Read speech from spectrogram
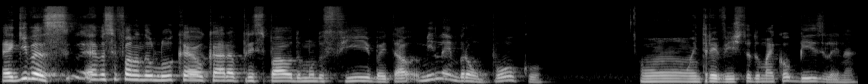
É, Gibas, é, você falando o Luca é o cara principal do mundo FIBA e tal, me lembrou um pouco uma entrevista do Michael Beasley, né?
